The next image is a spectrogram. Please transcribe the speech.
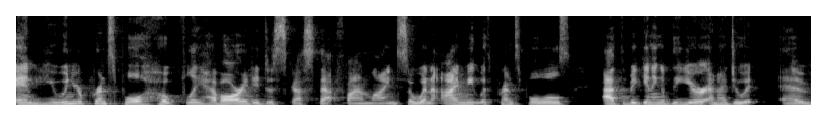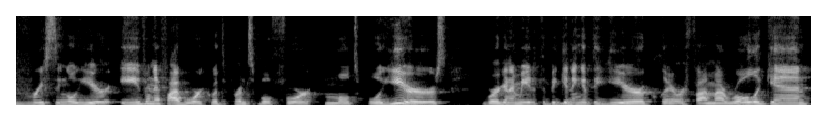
and you and your principal hopefully have already discussed that fine line. So when I meet with principals at the beginning of the year, and I do it every single year, even if I've worked with the principal for multiple years, we're going to meet at the beginning of the year, clarify my role again.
